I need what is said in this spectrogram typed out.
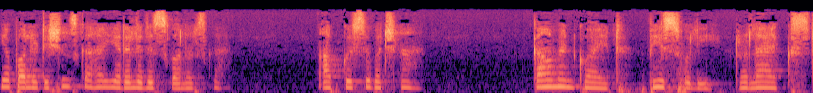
یا پالیٹیشنس کا ہے یا ریلیجس اسکالرس کا ہے. آپ کو اس سے بچنا ہے. Calm and quiet peacefully relaxed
